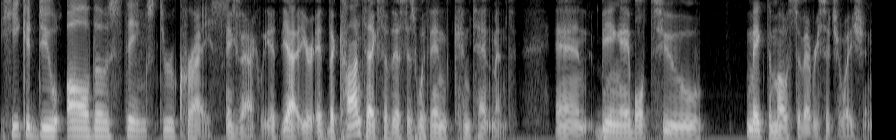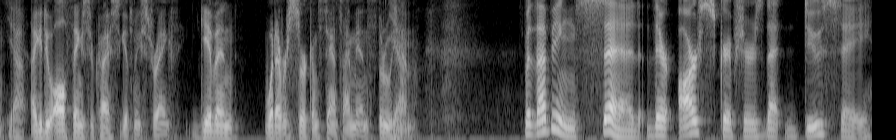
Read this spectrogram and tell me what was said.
he could do all those things through Christ. Exactly. It, yeah, you're, it, the context of this is within contentment and being able to make the most of every situation. Yeah. I can do all things through Christ who gives me strength, given whatever circumstance I'm in through Yeah. Him. But that being said, there are scriptures that do say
